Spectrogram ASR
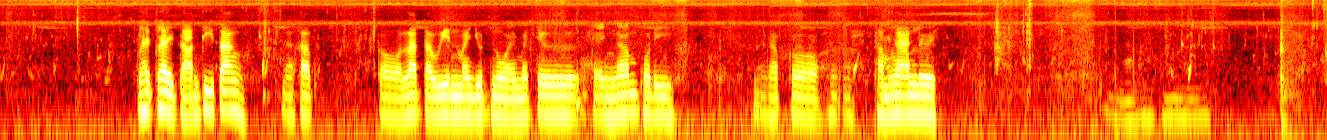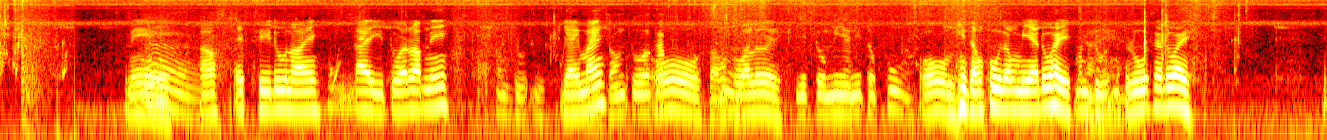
ำใกล้ๆฐานที่ตั้งนะครับ ก็ลาดตระเวนมาหยุดหน่วยมาเจอแอ่งน้ำพอดีนะครับ ก็ทำงานเลยนี่เอาเอฟซีดูหน่อย ได้อีกตัวรอบนี้ มันดูดอีกใหญ่ไหมสองตัวครับ โอ้สองตัวเลยนี่ตัวเมียนี่ตัวผู้ โอ้ มีทั้งผู้ทั้งเมียด้วย มันดูดรู้ซะด้วยนี่ อ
